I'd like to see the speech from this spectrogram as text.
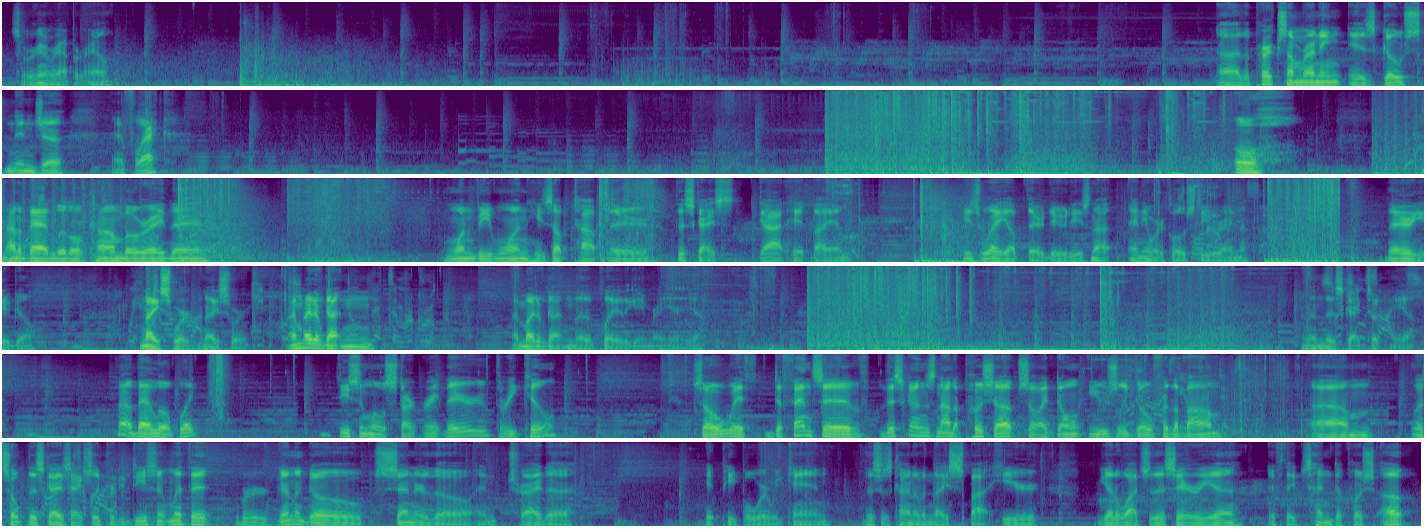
So we're going to wrap around. Uh, the perks I'm running is Ghost, Ninja, and Flak. Oh. Not a bad little combo right there. 1v1, he's up top there. This guy's got hit by him. He's way up there, dude. He's not anywhere close to you right now. There you go. Nice work, nice work. I might have gotten... I might have gotten the play of the game right here, yeah. And then this guy took me out. Not a bad little play. Decent little start right there. Three kill. So with defensive, this gun's not a push up, so I don't usually go for the bomb. Um, let's hope this guy's actually pretty decent with it. We're gonna go center though and try to hit people where we can. This is kind of a nice spot here. You gotta watch this area if they tend to push up.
